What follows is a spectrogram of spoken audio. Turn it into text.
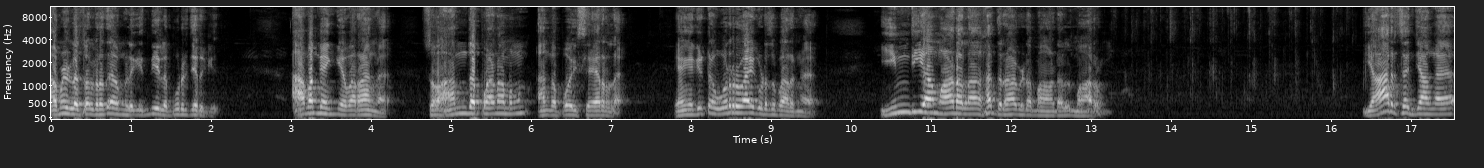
தமிழ்ல சொல்றது அவங்களுக்கு இந்தியில புரிஞ்சிருக்கு. அவங்க இங்க வராங்க. ஸோ அந்த பணமும் அங்க போய் சேரல. எங்ககிட்ட ஒரு ரூபாய் கொடுத்து பாருங்க. இந்தியா மாடலாக திராவிட மாடல் மாறும். யார் செஞ்சாங்க?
